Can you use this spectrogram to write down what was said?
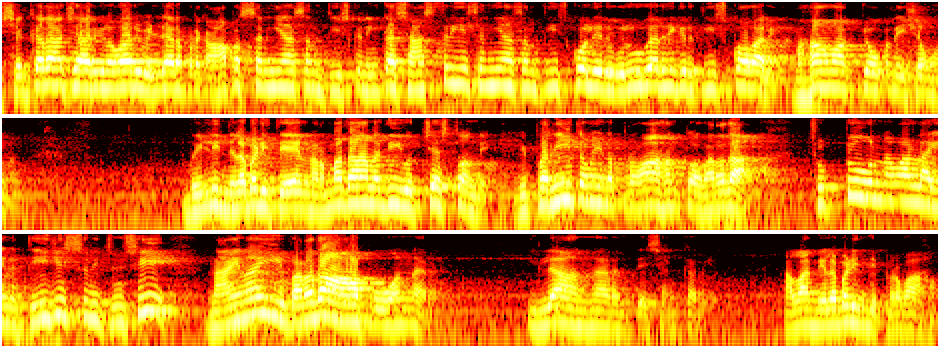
శంకరాచార్యుల వారు వెళ్ళారు. అప్పటికి ఆపసన్యాసం తీసుకుని ఇంకా శాస్త్రీయ సన్యాసం తీసుకోలేదు. గురువుగారి దగ్గర తీసుకోవాలి. మహావాక్యోపదేశమున. వెళ్ళి నిలబడితే నర్మదా నది వచ్చేస్తోంది. విపరీతమైన ప్రవాహంతో వరద. చుట్టూ ఉన్న వాళ్ళు ఆయన తేజస్సుని చూసి నాయన ఈ వరద ఆపు అన్నారు. ఇలా అన్నారంతే శంకరులు. అలా నిలబడింది ప్రవాహం.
